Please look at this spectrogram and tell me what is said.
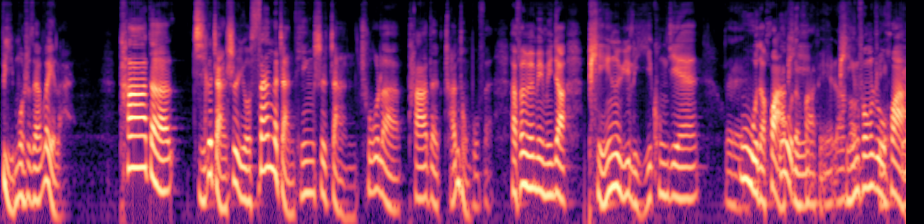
笔墨是在未来。它的几个展示有三个展厅是展出了它的传统部分，它分别命名叫“平与礼仪空间”。对物的画物的屏，画屏，屏风入画，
